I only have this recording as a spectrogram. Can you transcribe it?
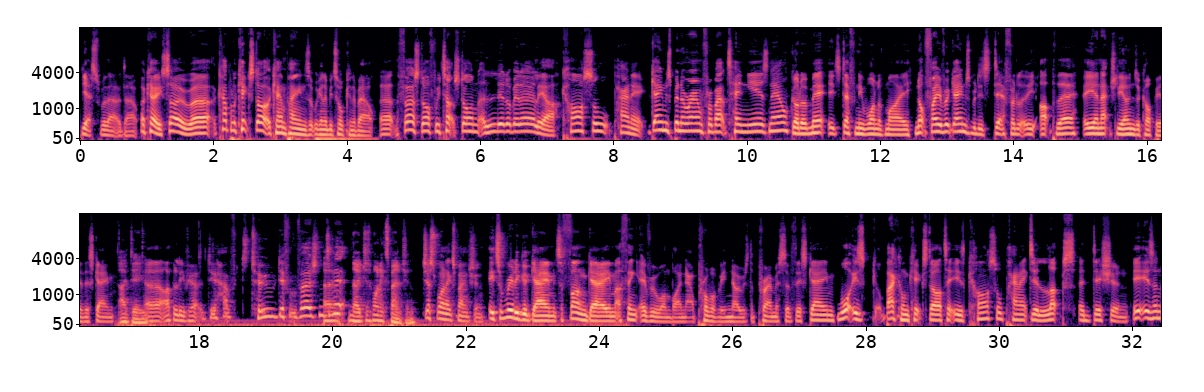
Yes, without a doubt. Okay, so uh, a couple of Kickstarter campaigns that we're going to be talking about. Uh, the first off, we touched on a little bit earlier Castle Panic. Game's been around for about 10 years now. Got to admit, it's definitely one of my not favourite games, but it's definitely up there. Ian actually owns a copy of this game. I do. Uh, I believe you have, do you have two different versions of Uh, it? No, just one expansion. Just one expansion. It's a really good game. It's a fun game. I think everyone by now probably knows the premise of this game. What is back on Kickstarter is Castle Panic Deluxe Edition. It is an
